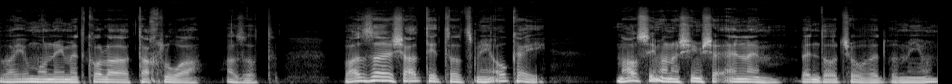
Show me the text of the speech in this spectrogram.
והיו מונעים את כל התחלואה הזאת. ואז שאלתי את עצמי, אוקיי, מה עושים אנשים שאין להם בן דוד שעובד במיון?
